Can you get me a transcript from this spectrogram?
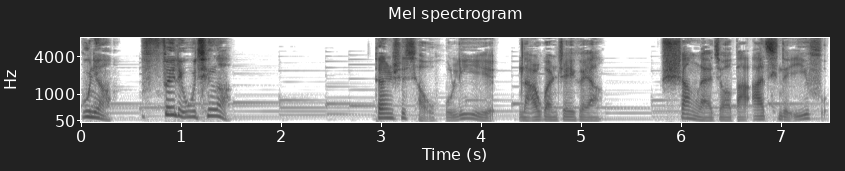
姑娘非礼勿亲啊！但是小狐狸哪管这个呀，上来就要扒阿青的衣服。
